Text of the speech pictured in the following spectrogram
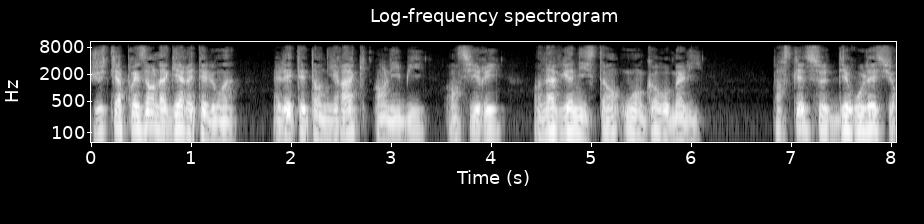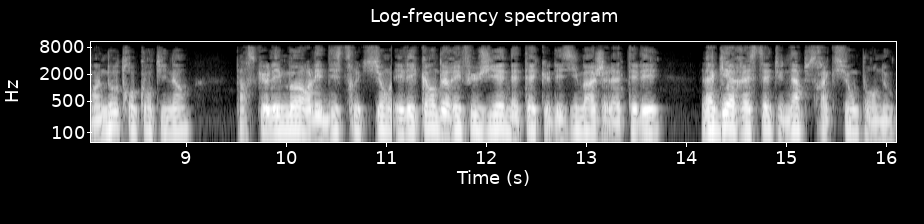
Jusqu'à présent, la guerre était loin. Elle était en Irak, en Libye, en Syrie, en Afghanistan ou encore au Mali. Parce qu'elle se déroulait sur un autre continent, parce que les morts, les destructions et les camps de réfugiés n'étaient que des images à la télé, la guerre restait une abstraction pour nous.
